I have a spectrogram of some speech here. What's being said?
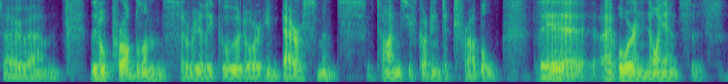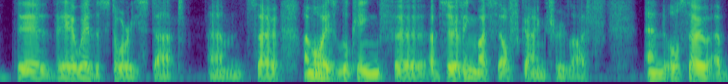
So um, little problems are really good, or embarrassments. At times you've got into trouble. They're uh, or annoyances. They're they're where the stories start. Um, so I'm always looking for observing myself going through life and also a,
